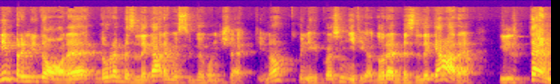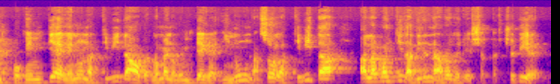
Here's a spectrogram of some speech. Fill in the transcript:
L'imprenditore dovrebbe slegare questi due concetti, no? Quindi cosa significa? Dovrebbe slegare il tempo che impiega in un'attività, o perlomeno che impiega in una sola attività, alla quantità di denaro che riesce a percepire.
